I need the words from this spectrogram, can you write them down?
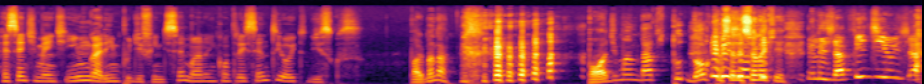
Recentemente, em um garimpo de fim de semana, encontrei 108 discos. Pode mandar. Pode mandar tudo que eu seleciono aqui. Ele já pediu, já.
